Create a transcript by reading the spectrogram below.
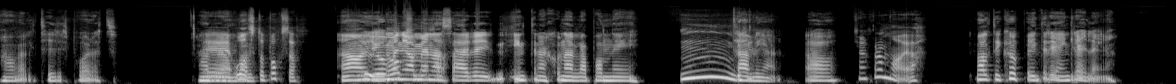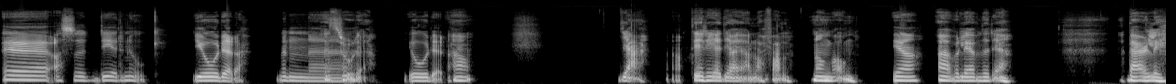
har väl tidigt på året. Eh, Åstorp också. Ja, jo, men jag menar så här internationella ponnytävlingar. Mm, Ja. kanske de har ja. Baltic Cup, är inte det en grej längre? Eh, alltså det är det nog. Jo, det är det. Men, eh, Jag tror det. Jo, det är det. Ja. ja, Ja. det red jag i alla fall någon gång. Ja. Överlevde det. Barely.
